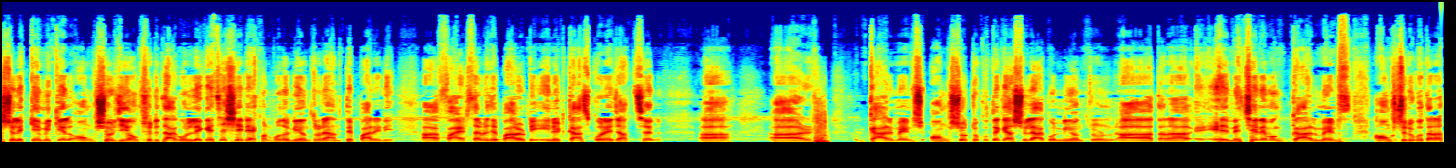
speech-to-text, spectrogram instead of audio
আসলে কেমিক্যাল অংশর যে অংশটিতে আগুন লেগেছে সেটি এখন পর্যন্ত নিয়ন্ত্রণে আনতে পারেনি। ফায়ার সার্ভিসে বারোটি ইউনিট কাজ করে যাচ্ছেন। আর গার্মেন্টস অংশটুকু থেকে আসলে আগুন নিয়ন্ত্রণ তারা এনেছেন এবং গার্মেন্টস অংশটুকু তারা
